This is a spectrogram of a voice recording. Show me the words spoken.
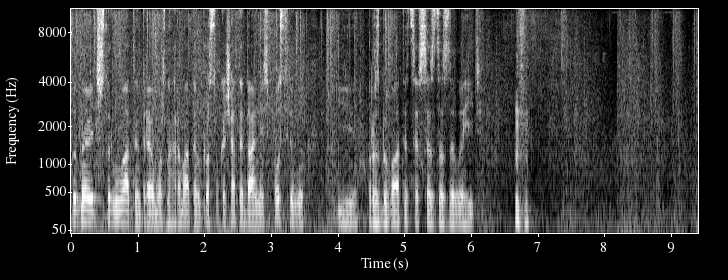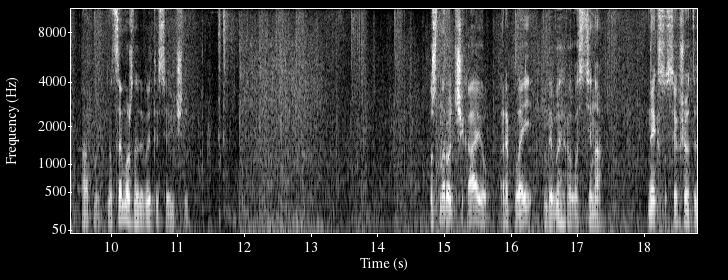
Тут навіть штурмувати не треба, можна гарматами просто вкачати дальність пострілу і розбивати це все заздалегідь. Гарно. На це можна дивитися вічно. Тож, народ, чекаю реплей, де виграла стіна. Nexus, якщо ти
